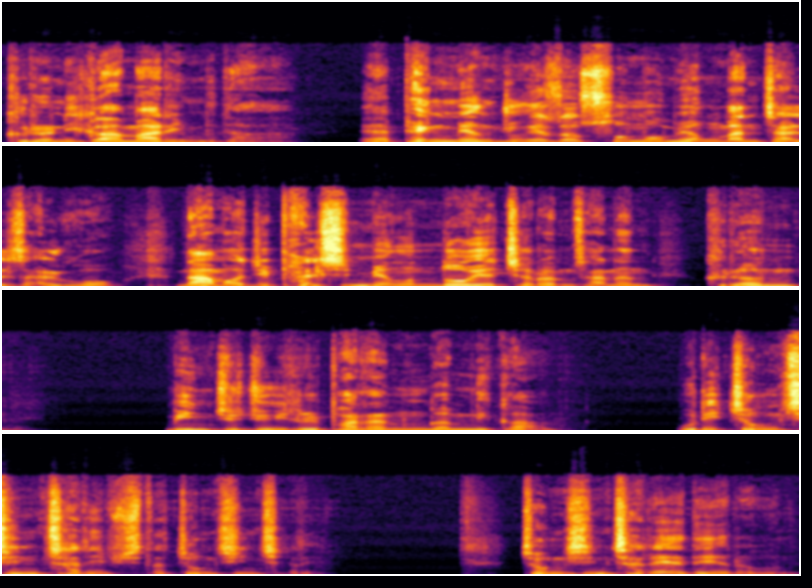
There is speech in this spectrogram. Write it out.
그러니까 말입니다. 예, 100명 중에서 20명만 잘 살고 나머지 80명은 노예처럼 사는 그런 민주주의를 바라는 겁니까? 우리 정신 차립시다. 정신 차려. 정신 차려야 돼, 여러분.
